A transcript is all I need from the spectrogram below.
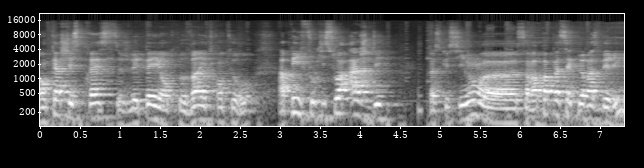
en cash express. Je les paye entre 20 et 30 euros. Après, il faut qu'il soit HD. Parce que sinon, ça va pas passer avec le Raspberry.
